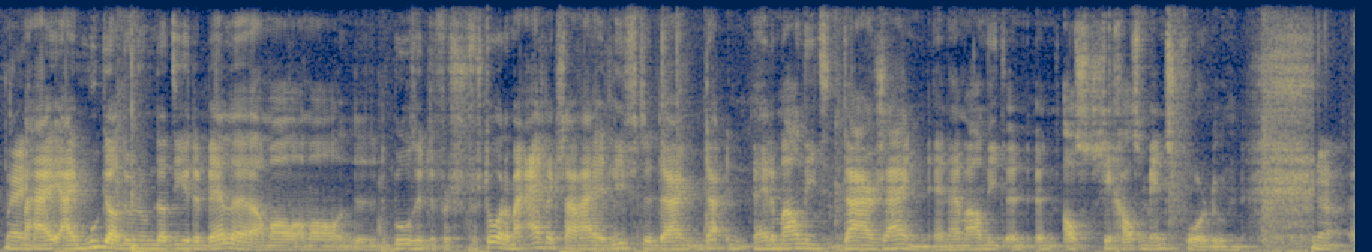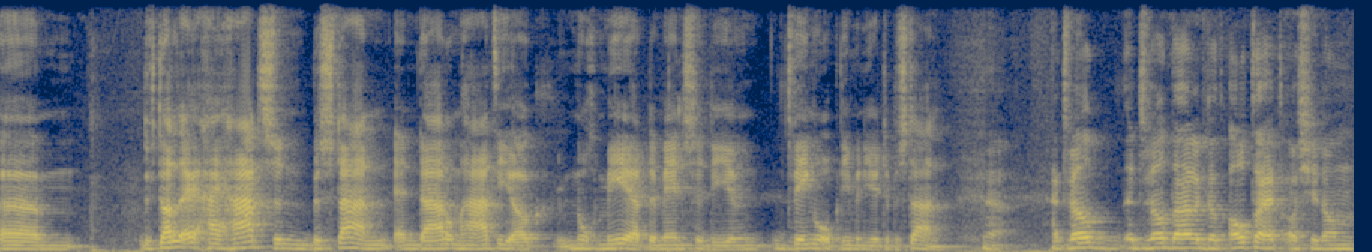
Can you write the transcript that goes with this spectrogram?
Nee, Maar hij, hij moet dat doen omdat die rebellen allemaal, allemaal de, de boel zitten vers- verstoren. Maar eigenlijk zou hij het liefste daar, daar, helemaal niet daar zijn. En helemaal niet een, een, als, zich als mens voordoen. ja. Ehm, dus dat, hij haat zijn bestaan. En daarom haat hij ook nog meer de mensen die hem dwingen op die manier te bestaan. Ja. Het, is wel, het is wel duidelijk dat altijd als je dan,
